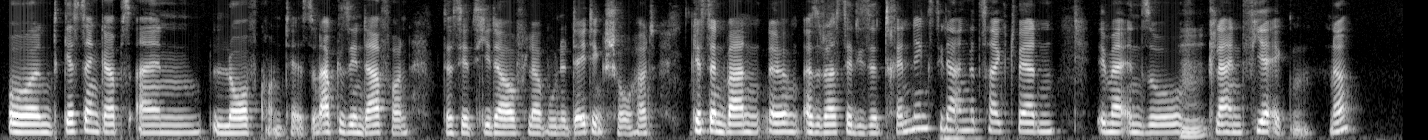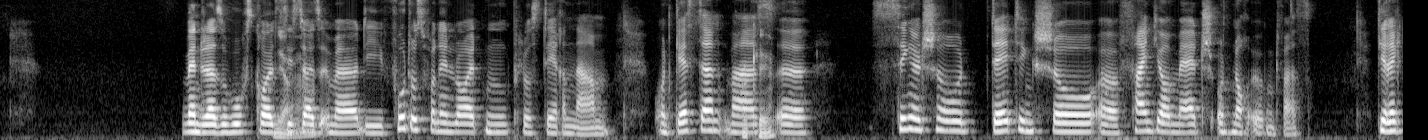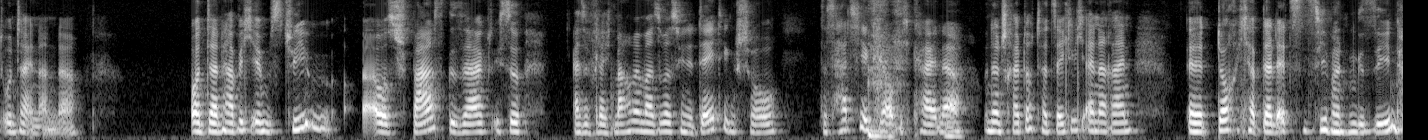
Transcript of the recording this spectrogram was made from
Und gestern gab es einen Love Contest. Und abgesehen davon, dass jetzt jeder auf Lavu eine Dating-Show hat, gestern waren, äh, also du hast ja diese Trendings, die da angezeigt werden, immer in so kleinen Vierecken, ne? Wenn du da so hochscrollst, Ja. siehst du also immer die Fotos von den Leuten plus deren Namen. Und gestern war es Okay. äh, Single Show, Dating Show, äh, Find Your Match und noch irgendwas. Direkt untereinander. Und dann habe ich im Stream aus Spaß gesagt, ich so, also vielleicht machen wir mal sowas wie eine Dating Show. Das hat hier, glaube ich, keiner. Und dann schreibt doch tatsächlich einer rein, äh, doch, ich habe da letztens jemanden gesehen.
